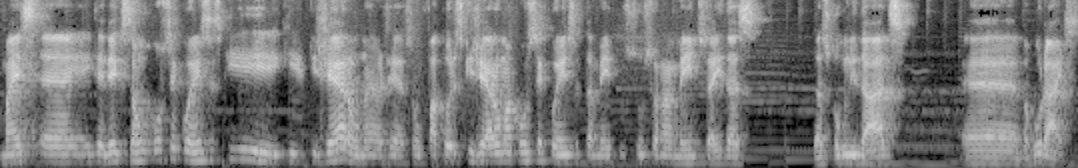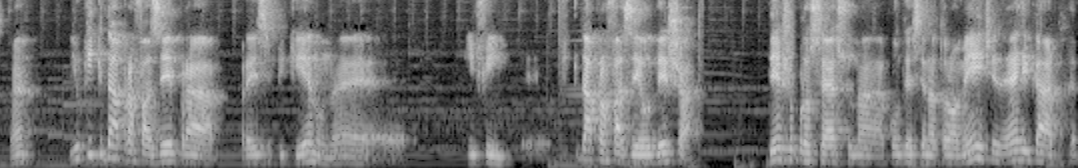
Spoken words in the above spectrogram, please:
Mas é, entender que são consequências que, que, que, geram, né? São fatores que geram uma consequência também para os funcionamentos aí das, das comunidades é, rurais, né? E o que, que dá para fazer para esse pequeno, né? Enfim, o que, que dá para fazer? Ou deixa, deixa o processo na, acontecer naturalmente, né, Ricardo?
